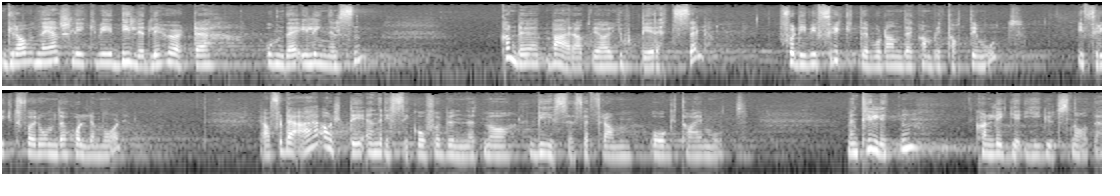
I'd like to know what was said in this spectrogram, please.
Gravd ned slik vi billedlig hørte om det i lignelsen? Kan det være at vi har gjort det i redsel? Fordi vi frykter hvordan det kan bli tatt imot? I frykt for om det holder mål? Ja, for det er alltid en risiko forbundet med å vise seg fram og ta imot. Men tilliten kan ligge i Guds nåde.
